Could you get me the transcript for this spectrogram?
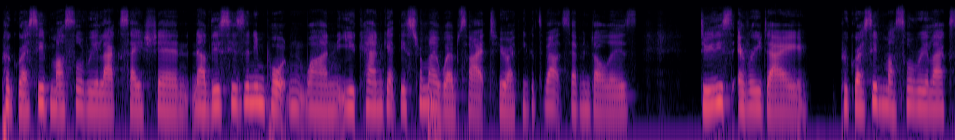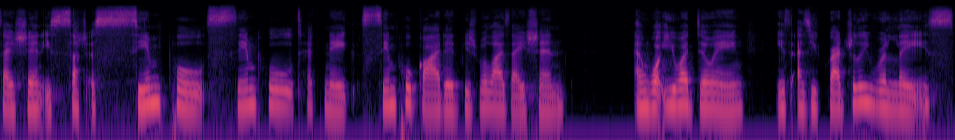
Progressive muscle relaxation. Now, this is an important one. You can get this from my website too. I think it's about $7 do this every day. Progressive muscle relaxation is such a simple, simple technique, simple guided visualization. And what you are doing is as you gradually release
